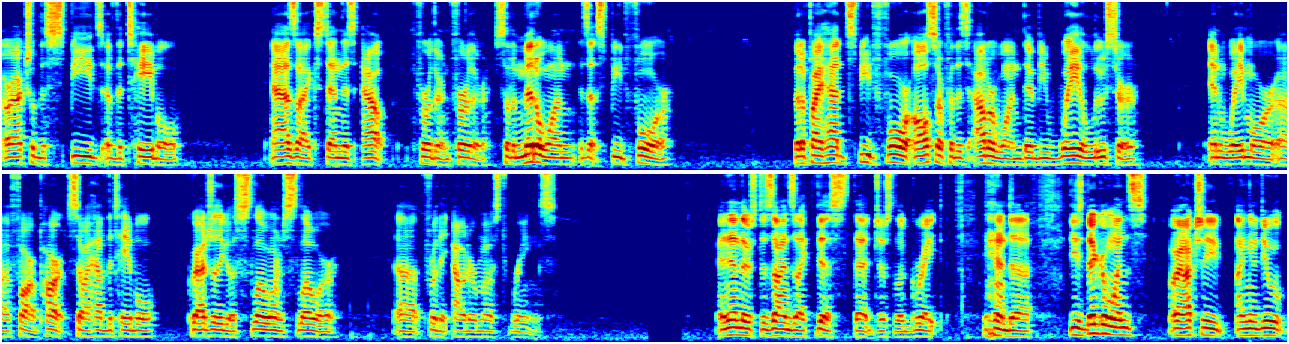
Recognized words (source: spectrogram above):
are actually the speeds of the table as I extend this out further and further. So the middle one is at speed 4. But if I had speed 4 also for this outer one, they'd be way looser and way more uh, far apart. So I have the table gradually go slower and slower uh, for the outermost rings. And then there's designs like this that just look great. And uh, these bigger ones are actually, I'm going to do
